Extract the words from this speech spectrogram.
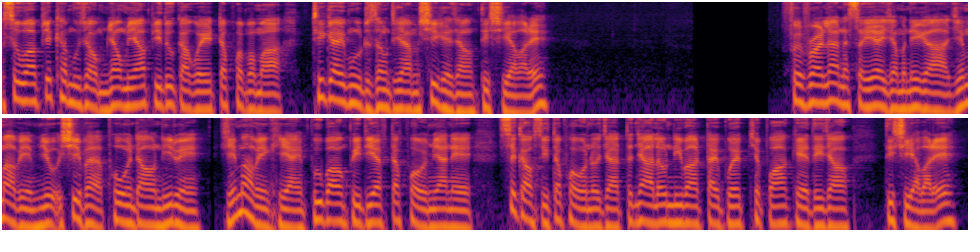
အဆိုပါပစ်ခတ်မှုကြောင့်မြောက်များပြည်သူ့ကာကွယ်တပ်ဖွဲ့ဘက်မှထိခိုက်မှုတစုံတရာမရှိခဲ့ကြောင်းသိရှိရပါတယ်။ ဖေဖော်ဝါရီလ20ရက်ရမနေ့ကရင်းမာပင်မြို့အရှိတ်ဖိုးဝင်တောင်နီးတွင်ရင်းမာပင်ခရိုင်ပူပေါင်း PDF တပ်ဖွဲ့ဝင်များနဲ့စစ်ကောင်စီတပ်ဖွဲ့ဝင်တို့ကြားတညလုံးနှီးပါတိုက်ပွဲဖြစ်ပွားခဲ့သေးကြောင်းသိရှိရပါတယ်။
